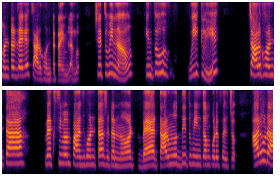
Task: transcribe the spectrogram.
ঘণ্টার জায়গায় চার ঘণ্টা টাইম লাগল। সে তুমি নাও, কিন্তু উইকলি চার ঘণ্টা ম্যাক্সিমাম পাঁচ ঘণ্টা সেটা নট ব্যাড তার মধ্যেই তুমি ইনকাম করে ফেলছো। আর ওরা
